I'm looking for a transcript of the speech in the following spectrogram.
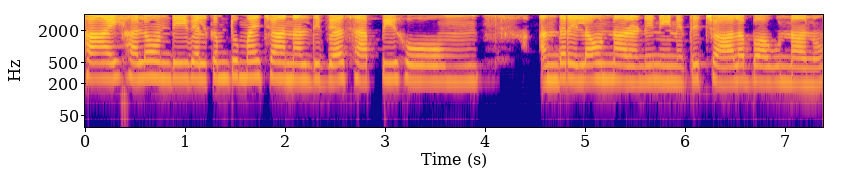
హాయ్ హలో అండి. Welcome to my channel Divya's happy home. అందరు ఎలా ఉన్నారండి? నేనైతే చాలా బాగున్నాను.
